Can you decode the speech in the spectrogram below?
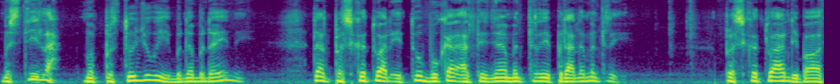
mestilah mempersetujui benda-benda ini. Dan persekutuan itu bukan artinya menteri perdana menteri. Persekutuan di bawah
